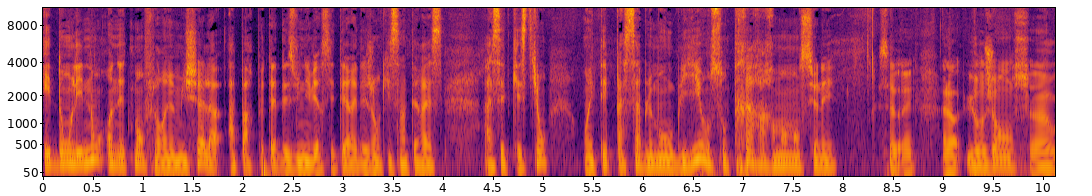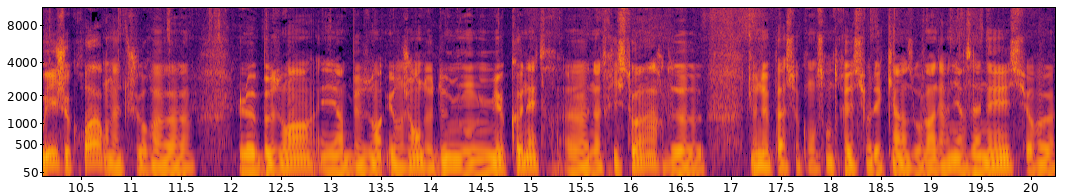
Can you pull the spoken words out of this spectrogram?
et dont les noms, honnêtement, Florian Michel, à, part peut-être des universitaires et des gens qui s'intéressent à cette question, ont été passablement oubliés ou sont très rarement mentionnés. C'est vrai. Alors, urgence, euh, oui, je crois. On a toujours euh, le besoin et un besoin urgent de, mieux connaître euh, notre histoire, de, ne pas se concentrer sur les 15 ou 20 dernières années, sur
